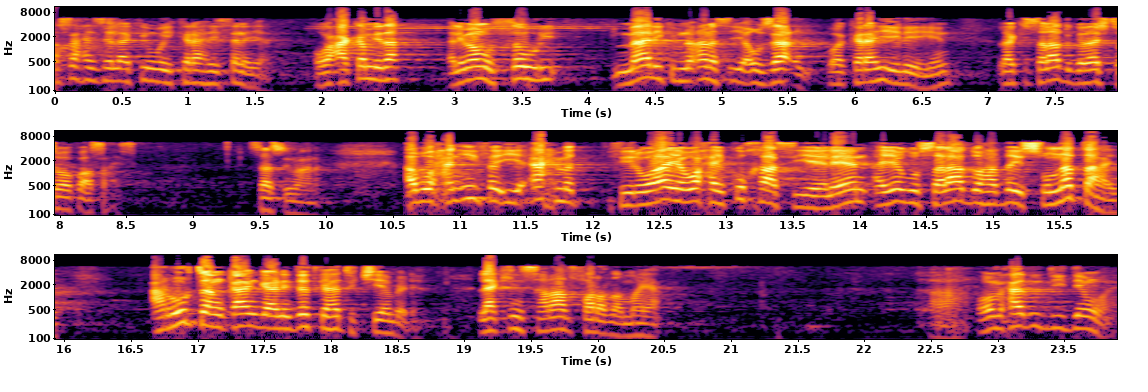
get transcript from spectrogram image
asaxaysa laakiin way karaahaysanayaan oo waxaa ka mid ah alimaamu thawri malik ibnu anas iyo awsaaci waa karaahiyay leeyihiin laakiin salaadu gadaashiisa waa ku asaxaysa saas way maanaa abu xaniifa iyo axmed fii riwaaya waxay ku khaas yeeleen ayagu salaadu hadday sunno tahay carruurtan qaangaadhin dadka ha tujiyeen bay dheh laakiin salaad farada maya. Oo maxaad u diideen waay?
